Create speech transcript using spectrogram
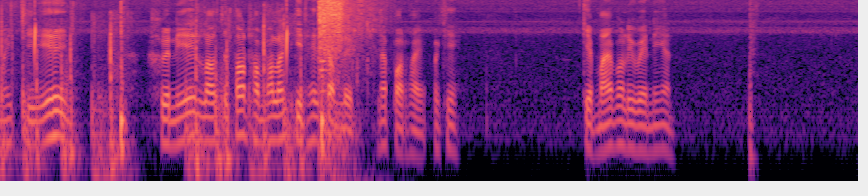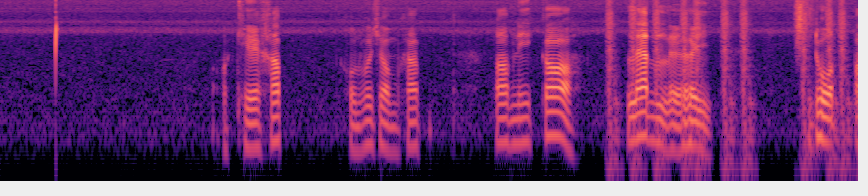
ไม่จริง คืนนี้เราจะต้องทำภารกิจให้สำเร็จและปลอดภัย โอเค เก็บไม้บริเวณนี้กัน โอเคครับ คุณผู้ชมครับ รอบนี้ก็แล่นเลย โดดไป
